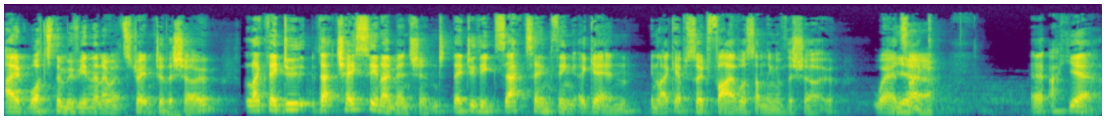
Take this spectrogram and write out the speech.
I'd watched the movie and then I went straight into the show. Like they do that chase scene I mentioned, they do the exact same thing again in like episode five or something of the show, where it's Yeah. like, uh, yeah,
